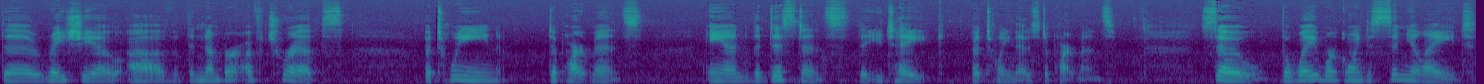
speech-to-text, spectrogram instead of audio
the ratio of the number of trips between departments and the distance that you take between those departments. So the way we're going to simulate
